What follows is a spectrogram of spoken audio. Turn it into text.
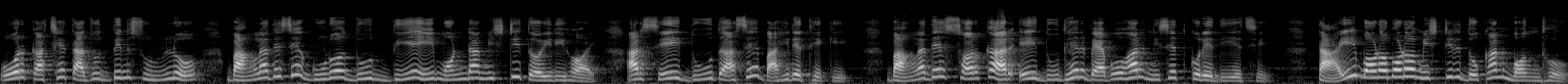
ওর কাছে তাজউদ্দিন শুনল, বাংলাদেশে গুঁড়ো দুধ দিয়েই মন্ডা মিষ্টি তৈরি হয় আর সেই দুধ আসে বাহিরে থেকে। বাংলাদেশ সরকার এই দুধের ব্যবহার নিষেধ করে দিয়েছে। তাই বড় বড় মিষ্টির দোকান বন্ধ।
